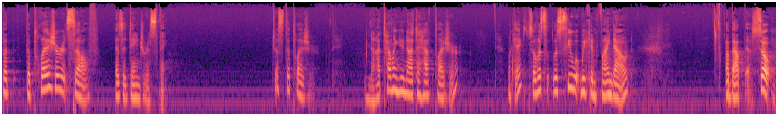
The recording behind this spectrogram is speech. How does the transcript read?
but the pleasure itself as a dangerous thing. Just the pleasure. Not telling you not to have pleasure. Okay, so let's, let's see what we can find out about this. So,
